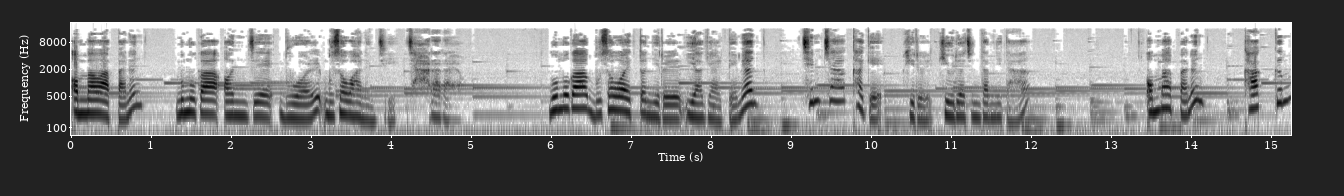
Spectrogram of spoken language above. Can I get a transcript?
엄마와 아빠는 무무가 언제 무얼 무서워하는지 잘 알아요. 무무가 무서워했던 일을 이야기할 때면 침착하게 귀를 기울여 준답니다. 엄마 아빠는 가끔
